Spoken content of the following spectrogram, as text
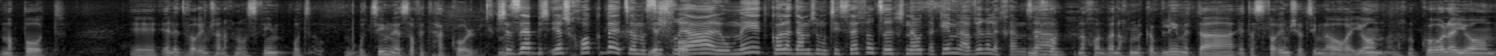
מפות, אלה דברים שאנחנו אוספים, רוצים לאסוף את הכל. שזה, יש חוק בעצם, הספרייה הלאומית, כל אדם שמוציא ספר צריך שני עותקים להעביר אליכם. נכון, ה... נכון, ואנחנו מקבלים את, ה, את הספרים שיוצאים לאור היום, אנחנו כל היום,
